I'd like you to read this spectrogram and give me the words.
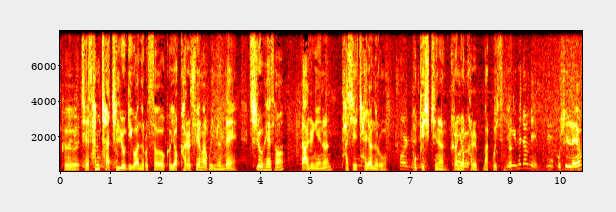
그 제 3차 진료기관으로서 그 역할을 수행하고 있는데 치료해서 나중에는 다시 자연으로 복귀시키는 그런 역할을 맡고 있습니다. 여기 회장님 보실래요?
